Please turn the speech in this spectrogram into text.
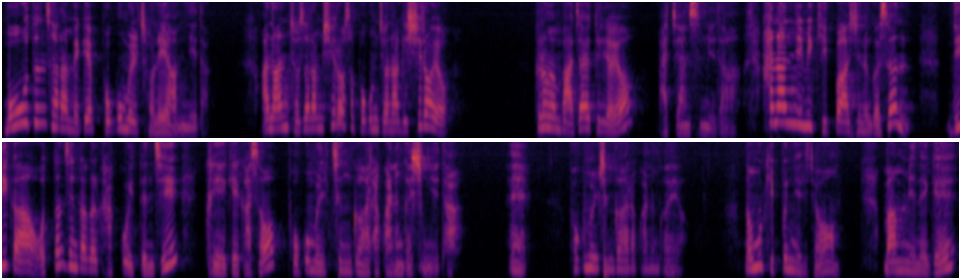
모든 사람에게 복음을 전해야 합니다. 아, 난 저 사람 싫어서 복음 전하기 싫어요. 그러면 맞아요, 틀려요? 맞지 않습니다. 하나님이 기뻐하시는 것은 네가 어떤 생각을 갖고 있든지 그에게 가서 복음을 증거하라고 하는 것입니다. 네, 복음을 증거하라고 하는 거예요. 너무 기쁜 일이죠. 만민에게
